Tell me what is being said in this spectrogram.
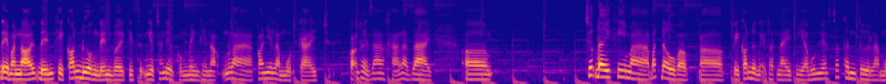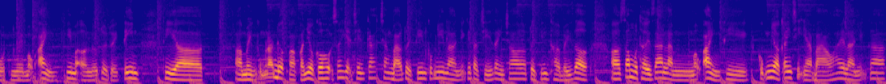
để mà nói đến cái con đường đến với cái sự nghiệp trang điểm của mình thì nó cũng là coi như là một cái quãng thời gian khá là dài. À, Trước đây khi mà bắt đầu vào uh, cái con đường nghệ thuật này thì uh, Bun Nguyễn xuất thân từ là một người mẫu ảnh khi mà ở lứa tuổi tuổi teen thì uh, uh, mình cũng đã được uh, có nhiều cơ hội xuất hiện trên các trang báo tuổi teen cũng như là những cái tạp chí dành cho tuổi teen thời bấy giờ. Uh, sau một thời gian làm mẫu ảnh thì cũng nhờ các anh chị nhà báo hay là những uh,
